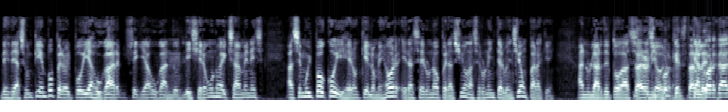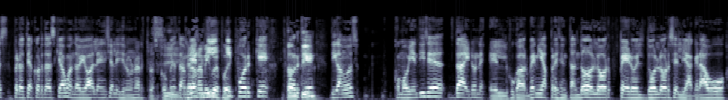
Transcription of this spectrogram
desde hace un tiempo, pero él podía jugar, seguía jugando. Le hicieron unos exámenes hace muy poco y dijeron que lo mejor era hacer una operación, hacer una intervención para que anular de todas Daron, ese ¿y por dolor. ¿Te le- acordás, pero te acordás que a Juan David Valencia le hicieron una artroscopia Sí. también. Gran amigo y, de Poeta. y porque, porque, digamos, como bien dice Dairon, el jugador venía presentando dolor, pero el dolor se le agravó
